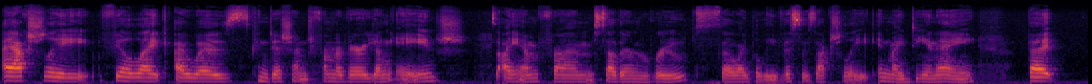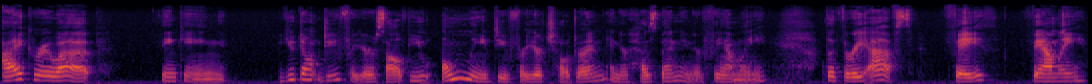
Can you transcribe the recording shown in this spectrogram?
I actually feel like I was conditioned from a very young age. I am from Southern roots, so I believe this is actually in my DNA. But I grew up thinking you don't do for yourself, you only do for your children and your husband and your family. The three F's faith, family,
